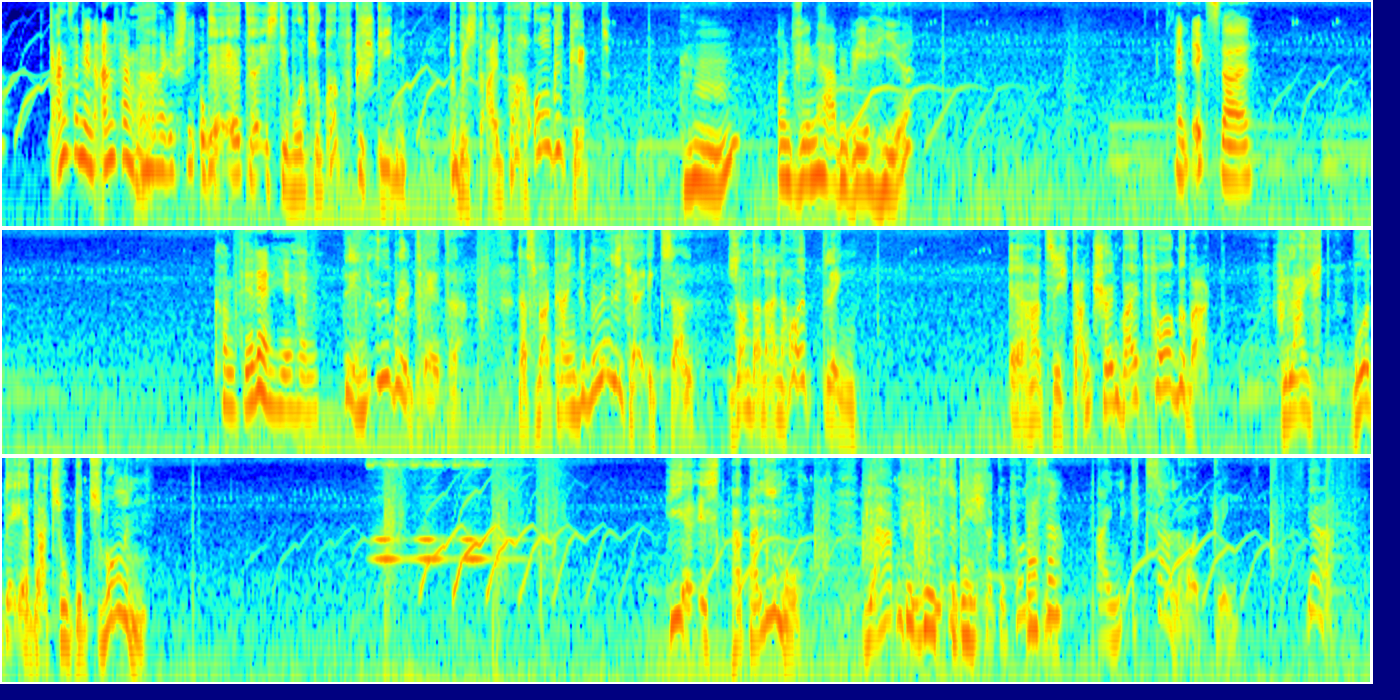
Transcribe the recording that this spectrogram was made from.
Ganz an den Anfang unserer Geschichte. Oh, Der Äther ist dir wohl zu Kopf gestiegen. Du bist einfach umgekippt. Und wen haben wir hier? ein Ixal. Kommt wer denn hier hin? Den Übeltäter. Das war kein gewöhnlicher Ixal, sondern ein Häuptling. Er hat sich ganz schön weit vorgewagt. Vielleicht wurde er dazu gezwungen. Hier ist Papalimo. Wir haben Wie den fühlst du dich? Übeltäter gefunden. Besser? Ein Ixal-Häuptling. Ja,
